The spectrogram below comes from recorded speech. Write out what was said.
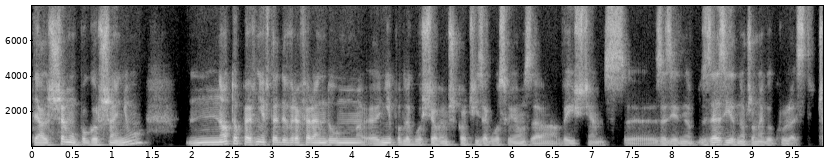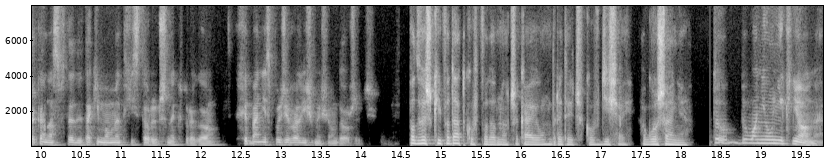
dalszemu pogorszeniu, no to pewnie wtedy w referendum niepodległościowym Szkoci zagłosują za wyjściem z, ze, zjedno, ze Zjednoczonego Królestwa. Czeka nas wtedy taki moment historyczny, którego chyba nie spodziewaliśmy się dożyć. Podwyżki podatków podobno czekają Brytyjczyków dzisiaj, ogłoszenie. To było nieuniknione.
